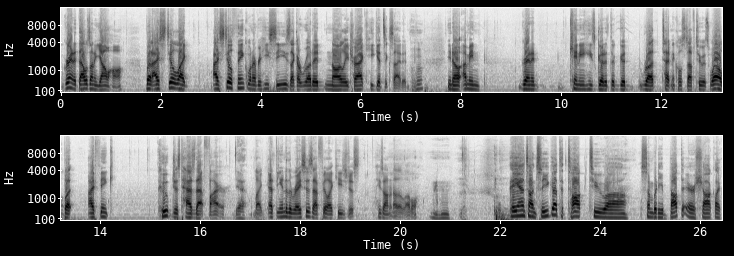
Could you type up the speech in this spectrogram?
granted that was on a Yamaha, but I still like, I still think whenever he sees like a rutted, gnarly track, he gets excited. You know, I mean, granted, Kenny he's good at the good rut technical stuff too as well, but I think Coop just has that fire. yeah. Like at the end of the races, I feel like he's just he's on another level. Hey Anton, so you got to talk to uh, somebody about the air shock. Like,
